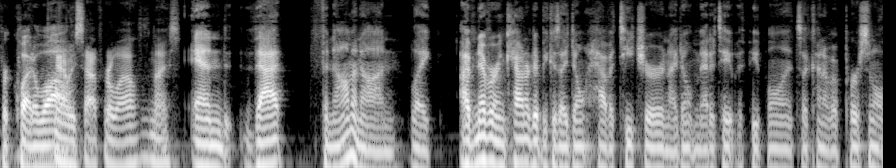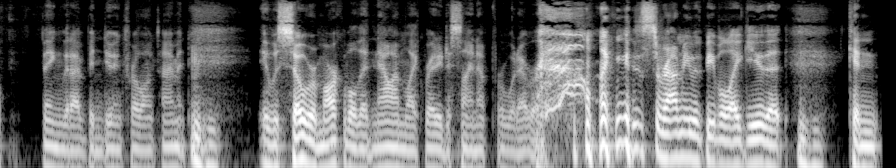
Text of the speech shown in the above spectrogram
for quite a while. Yeah we sat for a while. It was nice. And that phenomenon like i've never encountered it because i don't have a teacher and i don't meditate with people. And it's a kind of a personal thing that i've been doing for a long time. And Mhm. it was so remarkable that now i'm like ready to sign up for whatever. Like surround me with people like you that Mhm. can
